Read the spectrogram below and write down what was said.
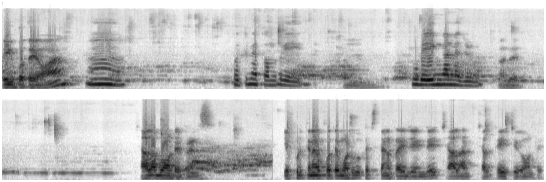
వేగిపోతాయేమా. కొత్తిమీర తొందరగా చూడు వేయంగానే చూడు. అదే. చాలా బాగుంటాయి ఫ్రెండ్స్ ఎప్పుడు తినకపోతే మటుకు ఖచ్చితంగా ట్రై చేయండి. చాలా చాలా టేస్టీగా ఉంటాయి.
